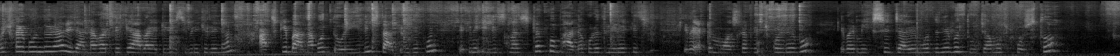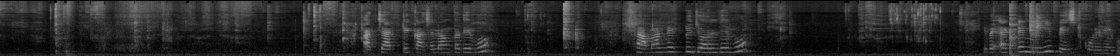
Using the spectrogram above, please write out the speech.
নমস্কার বন্ধুরা আমি রান্নাঘর থেকে আবার একটা রেসিপি নিয়ে চলে এলাম। আজকে বানাবো দই ইলিশ, তার জন্য দেখুন, এখানে ইলিশ মাছটা খুব ভালো করে ধুয়ে রেখেছি। এবার একটা মশলা পেস্ট করে নেব। এবার মিক্সির জারের মধ্যে নেব দু চামচ পোস্ত আর চারটে কাঁচা লঙ্কা দেবো। সামান্য একটু জল দেব। এবার একটা মিহি পেস্ট করে নেব।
